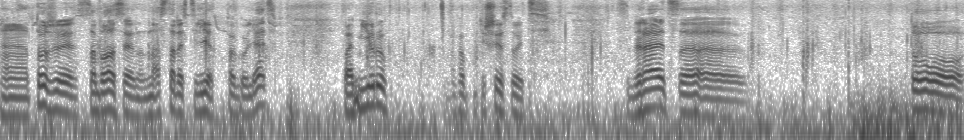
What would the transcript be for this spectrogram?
А, тоже собрался на старости лет погулять по миру, попутешествовать. Собирается то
